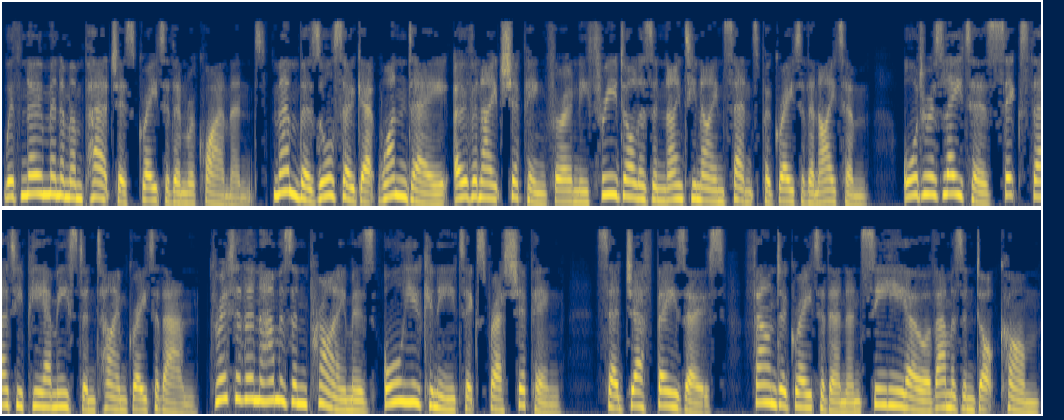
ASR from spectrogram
with no minimum purchase greater than requirement. Members also get one day overnight shipping for only $3.99 per greater than item. Order as late as 6:30 p.m. Eastern Time greater than. Greater than Amazon Prime is all you can eat express shipping, said Jeff Bezos, founder greater than and CEO of amazon.com.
